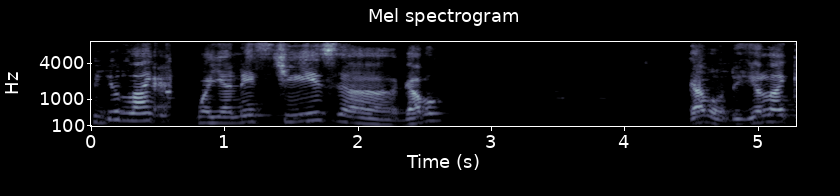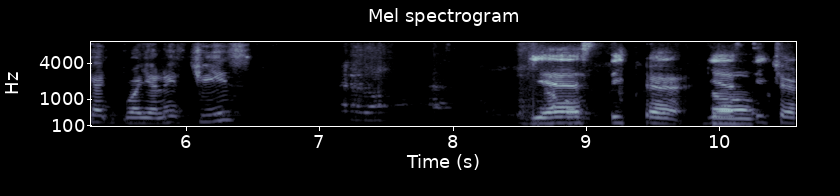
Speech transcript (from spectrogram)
Do you like guayanés cheese, uh, Gabo? Gabo, do you like a guayanés cheese? Yes, teacher. Yes, So, teacher.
